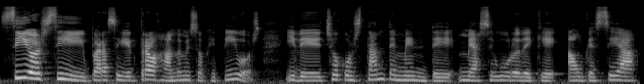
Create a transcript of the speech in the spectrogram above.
sí o sí, para seguir trabajando mis objetivos. Y de hecho, constantemente me aseguro de que, aunque sea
